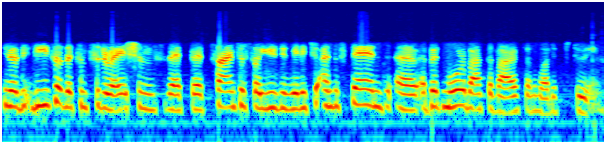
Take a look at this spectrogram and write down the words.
you know, th- these are the considerations that, that scientists are using really to understand uh, a bit more about the virus and what it's doing.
